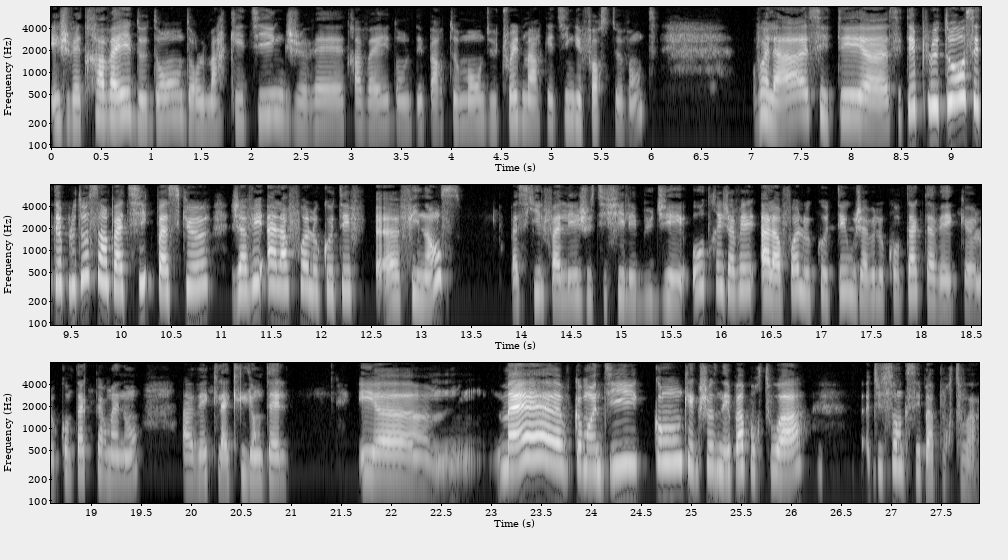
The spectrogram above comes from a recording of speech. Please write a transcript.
Et je vais travailler dedans, dans le marketing. Je vais travailler dans le département du trade marketing et force de vente. Voilà, c'était euh, c'était plutôt c'était plutôt sympathique parce que j'avais à la fois le côté euh, finance parce qu'il fallait justifier les budgets et autres et j'avais à la fois le côté où j'avais le contact avec euh, le contact permanent avec la clientèle. Mais comme on dit, quand quelque chose n'est pas pour toi, tu sens que c'est pas pour toi.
